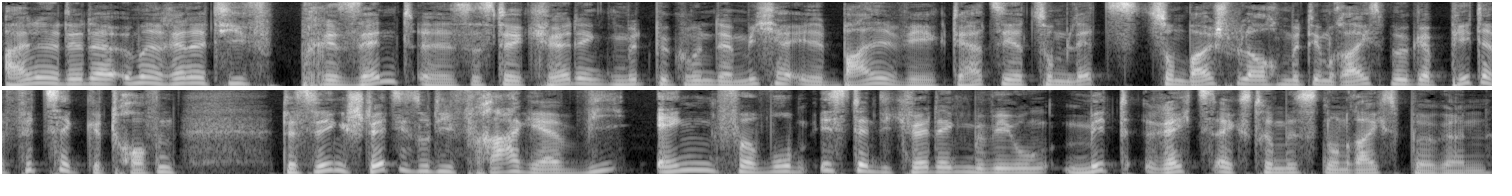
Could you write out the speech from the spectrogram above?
Einer, der da immer relativ präsent ist, ist der Querdenken-Mitbegründer Michael Ballweg. Der hat sich ja zum Letzt zum Beispiel auch mit dem Reichsbürger Peter Fitzek getroffen. Deswegen stellt sich so die Frage, wie eng verwoben ist denn die Querdenkenbewegung mit Rechtsextremisten und Reichsbürgern?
